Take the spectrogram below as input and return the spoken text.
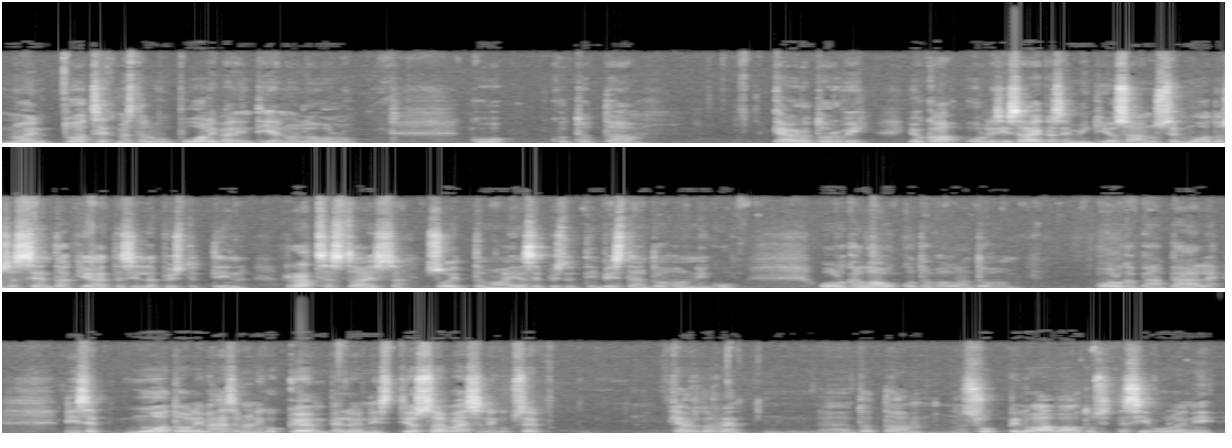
noin 1700-luvun puolivälin tienoilla ollut, kun, kun tota, käyrätorvi, joka oli siis aikaisemminkin jo saanut sen muotonsa sen takia, että sillä pystyttiin ratsastaessa soittamaan ja se pystyttiin pistämään tuohon niin olkalaukku tavallaan tuohon olkapään päälle, niin se muoto oli vähän semmoinen niin kömpelö, niin sitten jossain vaiheessa niin se Käyrätorven äh, tota, suppilo avautui sitten sivulle, niin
